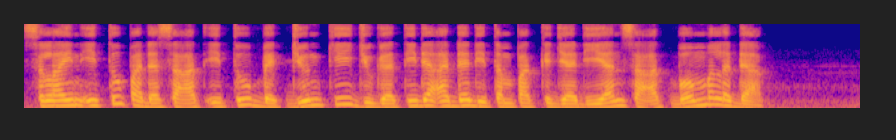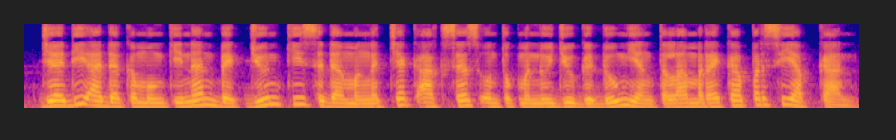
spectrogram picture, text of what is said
Selain itu pada saat itu Baek Jun Ki juga tidak ada di tempat kejadian saat bom meledak. Jadi ada kemungkinan Baek Jun Ki sedang mengecek akses untuk menuju gedung yang telah mereka persiapkan.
